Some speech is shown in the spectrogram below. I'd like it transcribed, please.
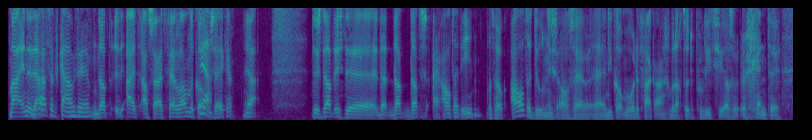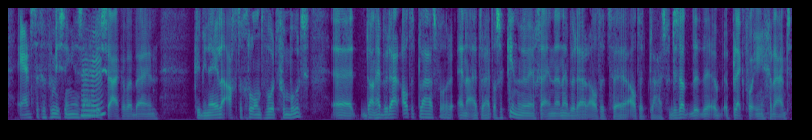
Maar inderdaad... Dat ze het koud hebben. Dat, uit, als ze uit verre landen komen, ja. zeker. Ja. Dus dat is, de, dat, dat, dat is er altijd in. Wat we ook altijd doen is als er, en die komen worden vaak aangebracht door de politie... als er urgente, ernstige vermissingen zijn. Mm -hmm. Dus zaken waarbij een criminele achtergrond wordt vermoed... Uh, dan hebben we daar altijd plaats voor. En uiteraard als er kinderen weg zijn, dan hebben we daar altijd, uh, altijd plaats voor. Dus dat de, plek voor ingeruimd.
